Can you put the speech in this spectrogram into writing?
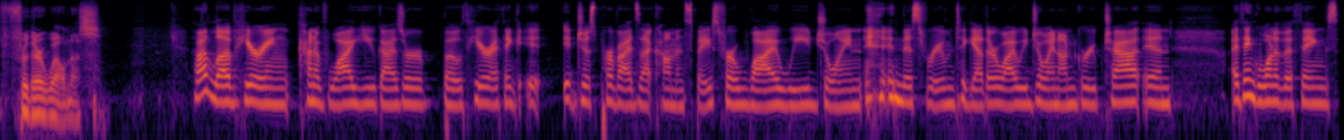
for their wellness. I love hearing kind of why you guys are both here. I think it it just provides that common space for why we join in this room together, why we join on group chat and I think one of the things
